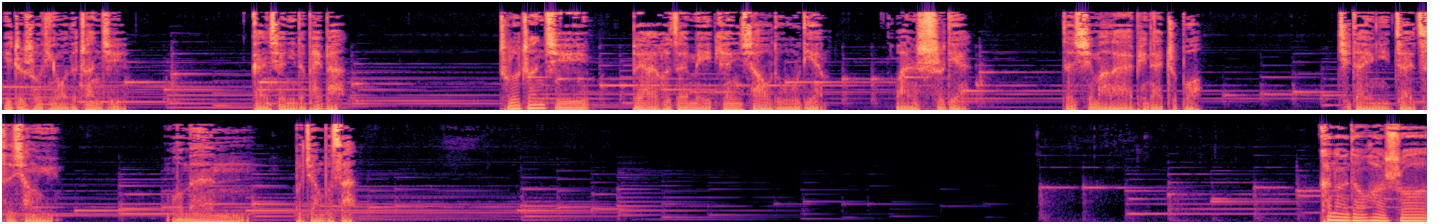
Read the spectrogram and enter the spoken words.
一直收听我的专辑，感谢你的陪伴。除了专辑，北海会在每天下午的五点、晚十点，在喜马拉雅平台直播。期待与你再次相遇，我们不见不散。看到一段话说，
